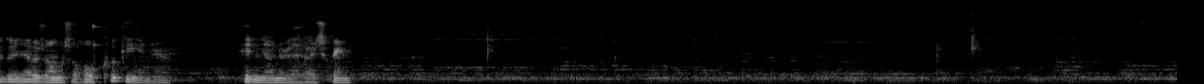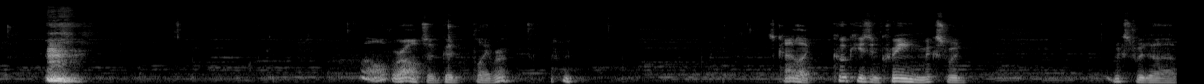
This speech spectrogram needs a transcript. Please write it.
My goodness, that was almost a whole cookie in there, hidden under that ice cream. well, overall, it's a good flavor. it's kind of like cookies and cream mixed with mixed with a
